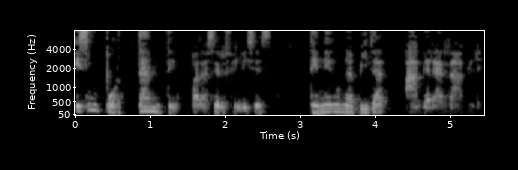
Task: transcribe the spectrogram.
es importante para ser felices tener una vida agradable.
